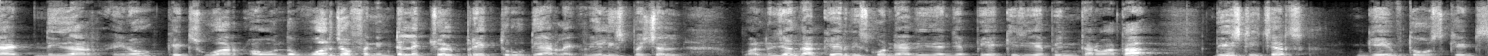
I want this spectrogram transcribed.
that these are you know kids who are on the verge of an intellectual breakthrough they are like really special వాళ్ళు నిజంగా కేర్ తీసుకోండి అది ఇది అని చెప్పి ఎక్కించి చెప్పిన తర్వాత these teachers gave those kids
